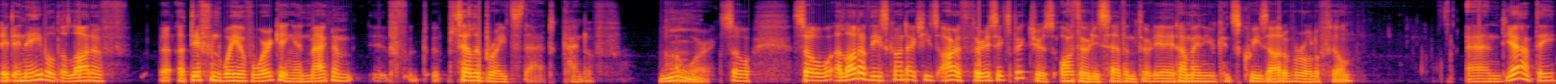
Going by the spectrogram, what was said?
it enabled a lot of a, a different way of working, and Magnum f- celebrates that kind of mm. work. So, so a lot of these contact sheets are 36 pictures or 37, 38, how many you can squeeze out of a roll of film. And yeah, they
